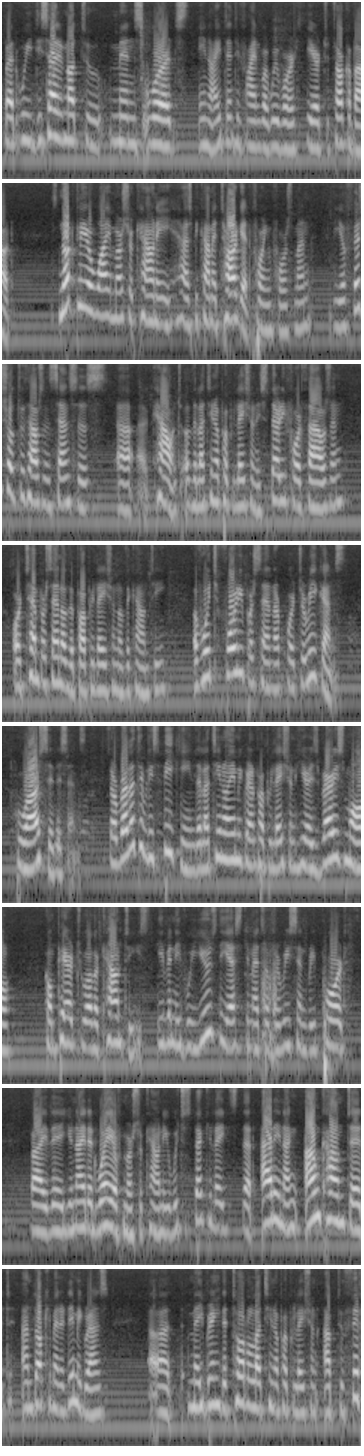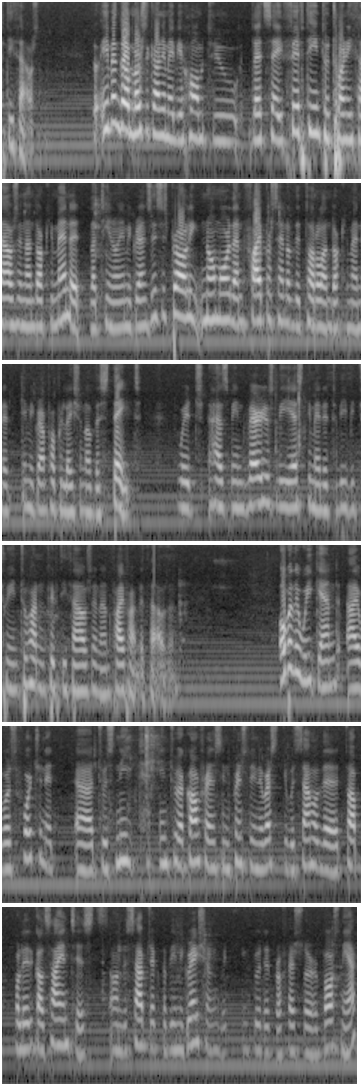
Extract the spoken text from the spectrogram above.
But we decided not to mince words in identifying what we were here to talk about. It's not clear why Mercer County has become a target for enforcement. The official 2000 census uh, count of the Latino population is 34,000, or 10% of the population of the county, of which 40% are Puerto Ricans who are citizens. So relatively speaking, the Latino immigrant population here is very small compared to other counties, even if we use the estimates of a recent report by the United Way of Mercer County, which speculates that adding un- uncounted undocumented immigrants uh, may bring the total Latino population up to 50,000. So even though Mercer County may be home to, let's say, 15 to 20,000 undocumented Latino immigrants, this is probably no more than 5% of the total undocumented immigrant population of the state, which has been variously estimated to be between 250,000 and 500,000. Over the weekend, I was fortunate uh, to sneak into a conference in Princeton University with some of the top political scientists on the subject of immigration, which included Professor Bosniak.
